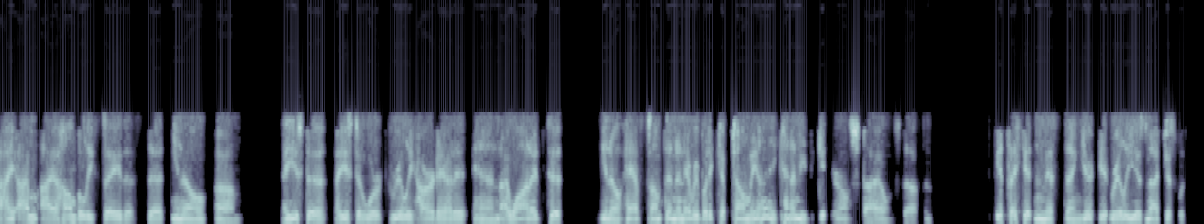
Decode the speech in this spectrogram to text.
I, I'm, I humbly say this, that, you know, um, I used to, I used to work really hard at it and I wanted to, you know, have something and everybody kept telling me, oh, you kind of need to get your own style and stuff. And it's a hit and miss thing. You're, it really is not just with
